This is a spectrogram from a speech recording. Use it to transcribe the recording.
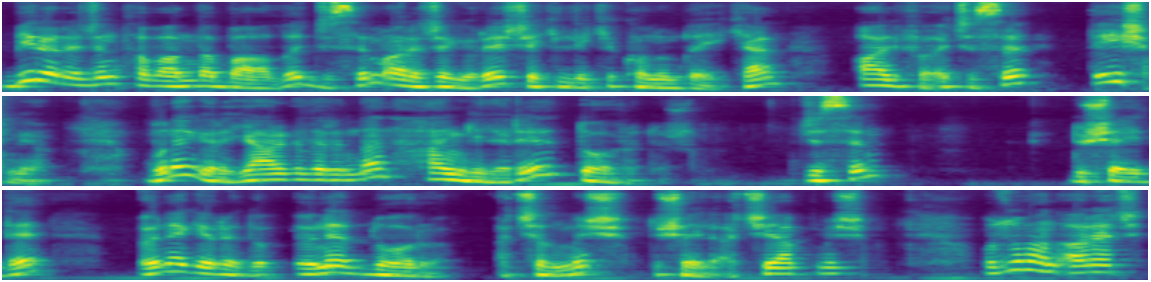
Bir aracın tavanına bağlı cisim araca göre şekildeki konumdayken alfa açısı değişmiyor. Buna göre yargılarından hangileri doğrudur? Cisim düşeyde öne göre öne doğru açılmış, düşeyle açı yapmış. O zaman araç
